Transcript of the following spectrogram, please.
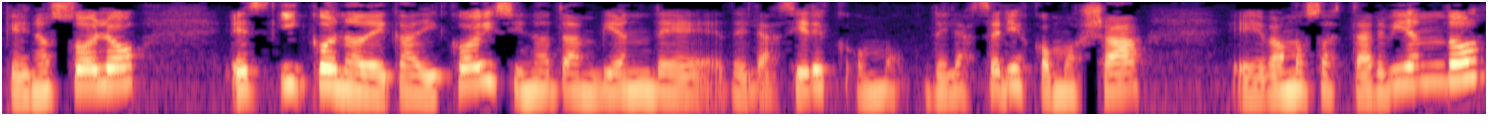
que no solo es icono de Cadicoy, sino también de las series como ya eh, vamos a estar viendo.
